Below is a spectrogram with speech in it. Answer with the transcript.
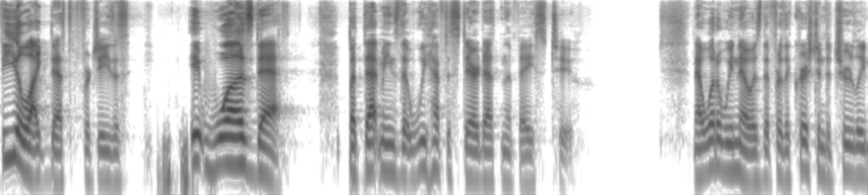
feel like death for Jesus, it was death. But that means that we have to stare death in the face too. Now, what do we know is that for the Christian to truly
